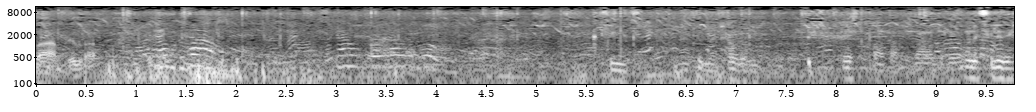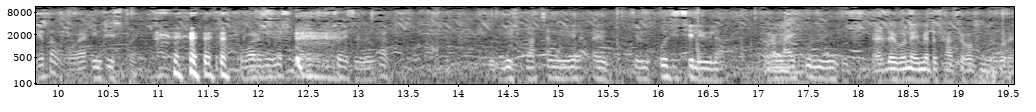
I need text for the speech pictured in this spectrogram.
বাপ রে বাপ মানে ছেলে দেখে তো ওরা ইন্টারেস্ট পায়। ওরা জন্য চয়েস বাচ্চা মেয়েগুলা কচি ছেলেগুলা ওরা লাইক করবে দেখুন এই মেয়েটা সাজতে পছন্দ করে।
